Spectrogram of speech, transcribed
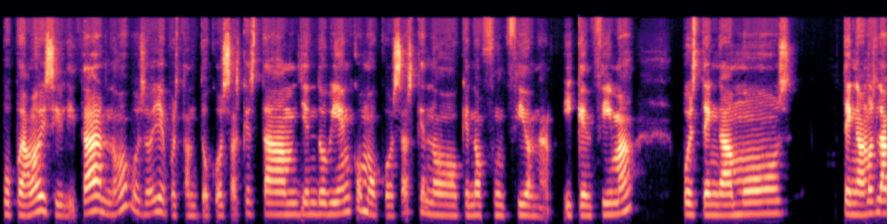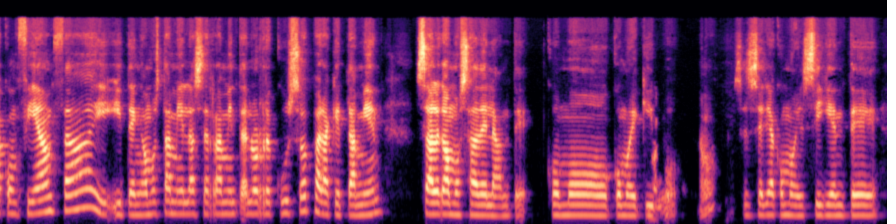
pues podamos visibilizar, ¿no? Pues oye, pues tanto cosas que están yendo bien como cosas que no, que no funcionan y que encima pues tengamos, tengamos la confianza y, tengamos también las herramientas y los recursos para que también salgamos adelante como, como equipo, ¿no? Ese sería como el siguiente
